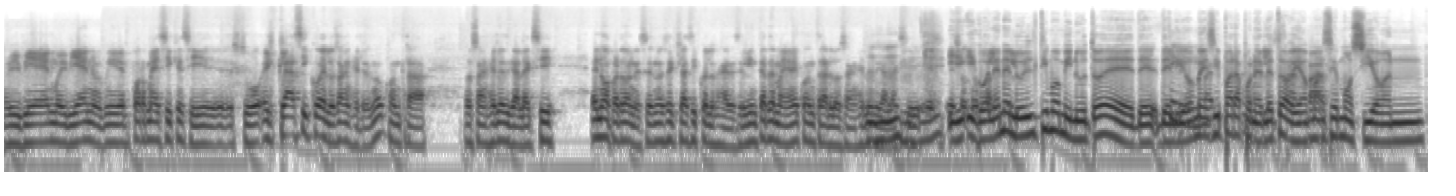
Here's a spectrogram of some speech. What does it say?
Muy bien, muy bien, muy bien por Messi que sí estuvo el clásico de Los Ángeles, ¿no? Contra Los Ángeles Galaxy. Eh, no, perdón, ese no es el clásico de Los Ángeles, el Inter de Miami contra Los Ángeles Galaxy. Es- es Y, gol en el último minuto de, de, de Sí. Leo Messi para ponerle todavía más emoción.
